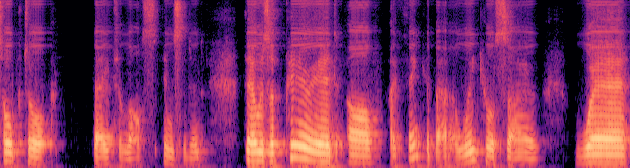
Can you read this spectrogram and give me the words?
TalkTalk data loss incident. There was a period of, I think, about a week or so where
